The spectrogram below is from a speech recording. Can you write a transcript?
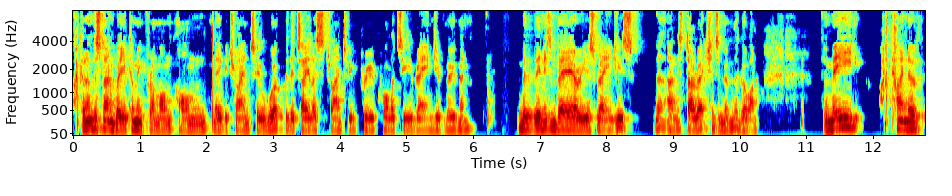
I can understand where you're coming from on, on maybe trying to work with the talus, trying to improve quality, range of movement within its various ranges and its directions of movement that go on. For me, I kind of,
